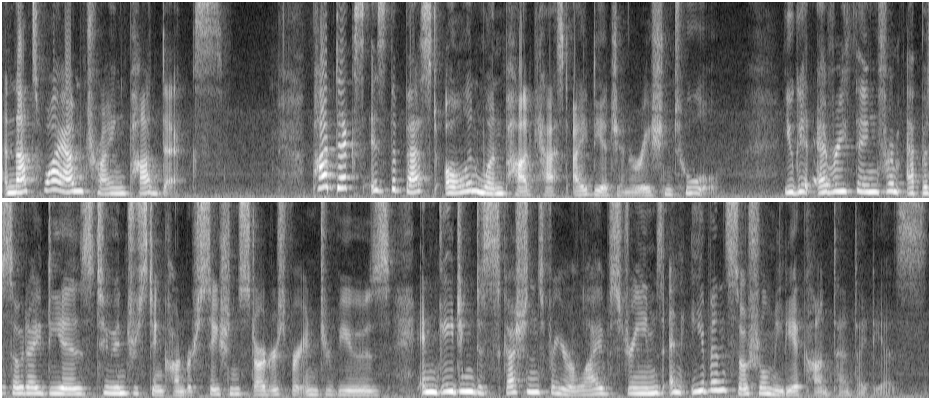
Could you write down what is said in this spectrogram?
And that's why I'm trying Poddex. Poddex is the best all in one podcast idea generation tool. You get everything from episode ideas to interesting conversation starters for interviews, engaging discussions for your live streams, and even social media content ideas.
